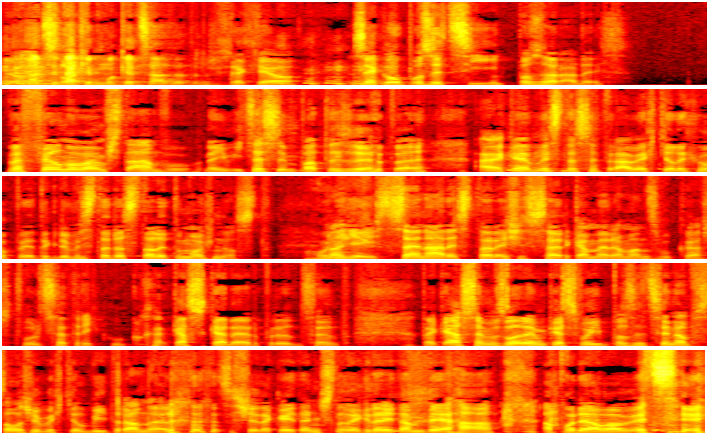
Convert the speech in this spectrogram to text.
Jo, ať si taky pokecáte trošku. Tak jo, s jakou pozicí, pozor Adis, ve filmovém štábu nejvíce sympatizujete a jaké byste se právě chtěli chopit, kdybyste dostali tu možnost? Honík. Raději scénárista, režisér, kameraman, zvukař, tvůrce triků, ka- kaskadér, producent. Tak já jsem vzhledem ke své pozici napsal, že bych chtěl být runner, což je takový ten člověk, který tam běhá a podává věci,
